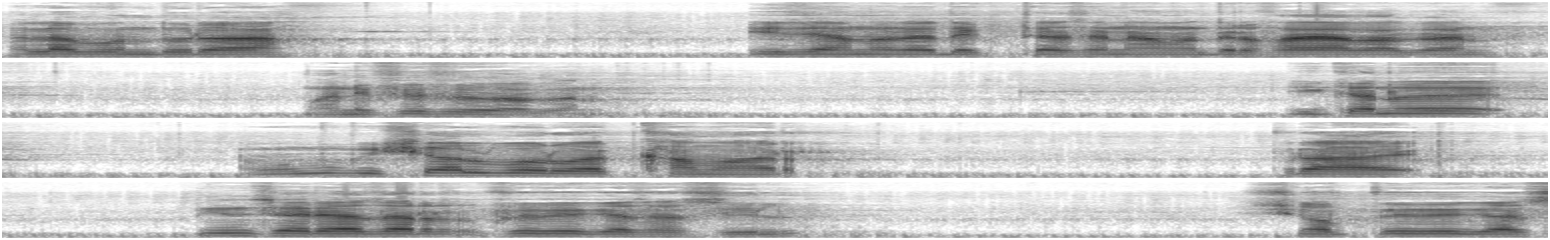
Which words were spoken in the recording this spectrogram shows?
হ্যালো বন্ধুরা, এই যে আপনারা দেখতে আছেন আমাদের ফায়া বাগান মানে পেঁপে বাগান। এখানে আমাকে বিশাল বড় এক খামার, প্রায় তিন চারি হাজার পেঁপে গাছ আছিল। সব পেঁপে গাছ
